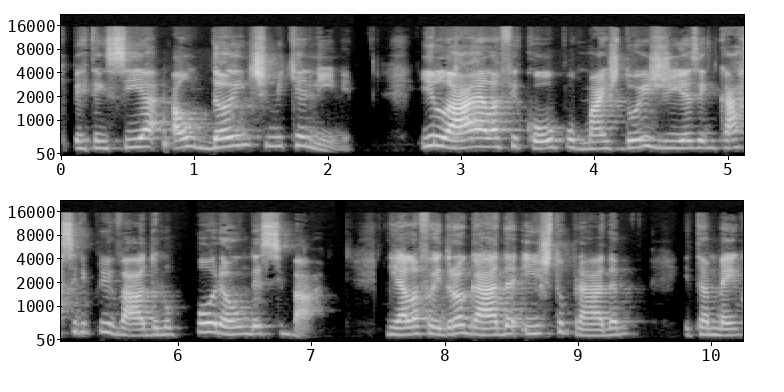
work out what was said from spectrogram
que pertencia ao Dante Michelini. E lá ela ficou por mais dois dias em cárcere privado no porão desse bar. E ela foi drogada e estuprada. E também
